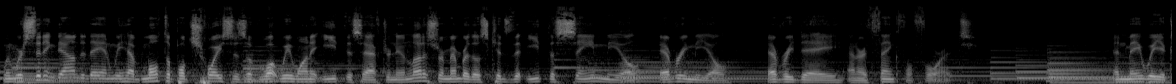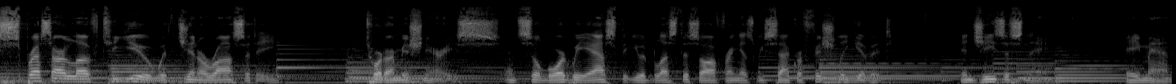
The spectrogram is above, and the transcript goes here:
When we're sitting down today and we have multiple choices of what we want to eat this afternoon, let us remember those kids that eat the same meal every meal, every day, and are thankful for it. And may we express our love to you with generosity toward our missionaries. And so, Lord, we ask that you would bless this offering as we sacrificially give it. In Jesus' name, amen.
